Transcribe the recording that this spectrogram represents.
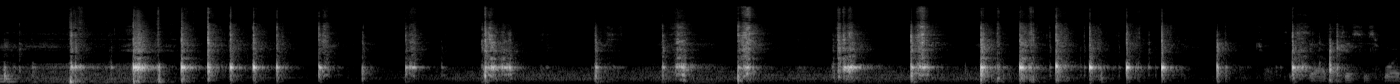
this up. This is for a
